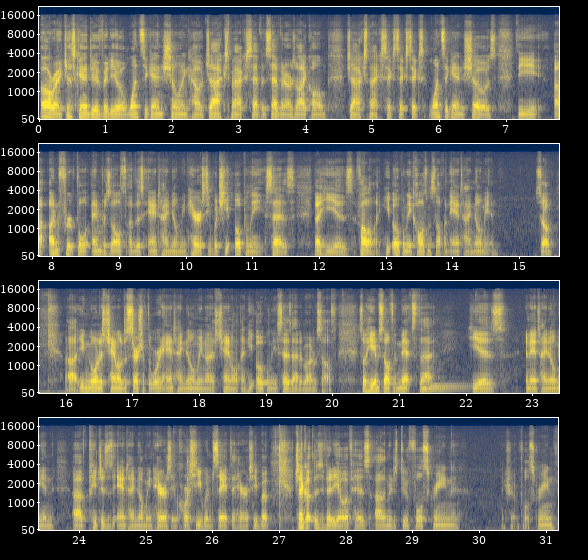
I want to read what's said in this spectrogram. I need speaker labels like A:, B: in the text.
A: Alright, just gonna do a video once again showing how JackSmack77, or as I call him, JackSmack666, once again shows the uh, unfruitful end results of this antinomian heresy, which he openly says that he is following. He openly calls himself an antinomian. So uh, you can go on his channel, just search up the word antinomian on his channel, and he openly says that about himself. So he himself admits that he is an antinomian, uh, teaches his antinomian heresy. Of course, he wouldn't say it's a heresy, but check out this video of his. Uh, let me just do full screen. Make sure I'm full screen.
